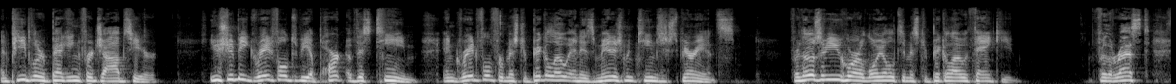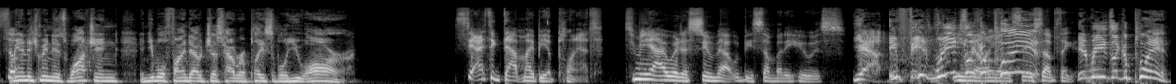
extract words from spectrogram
and people are begging for jobs here. You should be grateful to be a part of this team, and grateful for Mr. Bigelow and his management team's experience. For those of you who are loyal to Mr. Bigelow, thank you. For the rest, so, management is watching, and you will find out just how replaceable you are. See, I think that might be a plant. To me, I would assume that would be somebody who is. Yeah, if it reads like a plant. Say something. It reads like a plant.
